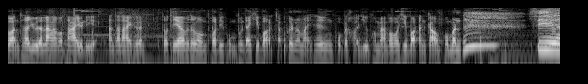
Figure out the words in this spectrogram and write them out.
ก่อนถ้าเราอยู่ด้านล่างเราก็ตายอยู่ดี อันตรายเกินตัวเทียบตัวผมพอดีผมเพิ่งได้คีย์บอร์ดจากเพื่อนมาใหม่ซึ่งผมไปขอยืมเข้ามาเพราะว่าคีย์บอร์ดอันเก่าผมมันเสีย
